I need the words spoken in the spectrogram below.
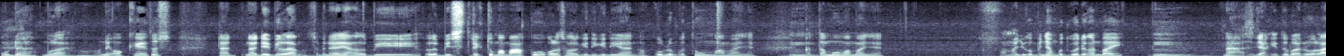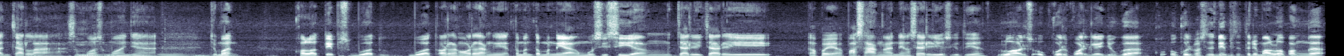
Udah mulai oh ini oke. Terus nah Nadia bilang sebenarnya yang lebih lebih strict tuh mama aku kalau soal gini-ginian. Oh, gue belum ketemu mamanya ketemu mamanya. Mama juga menyambut gue dengan baik. Hmm. nah sejak itu baru lancar lah semua semuanya. Cuman kalau tips buat buat orang-orang teman-teman yang musisi yang cari-cari apa ya pasangan yang serius gitu ya lu harus ukur keluarga juga ukur pasti dia bisa terima lu apa enggak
